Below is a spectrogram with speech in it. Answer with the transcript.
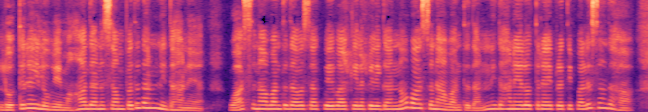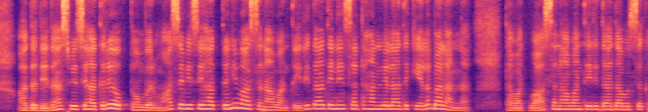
ලොතරැයි ලොවේ මහා ධන සම්පත ධන නිධානය වාසනාවන්ත දවසක් වේවා කියලා පිළිගන්නවා වාසනාවන්ත ධන නිධානය ලොතරැයි ප්‍රතිඵල සඳහා අද 2024 ඔක්තෝබර් මාසේ 27 වෙනි වාසනාවන්ත ඉරිදා දිනේ සටහන් වෙලාද කියලා බලන්න. තවත් වාසනාවන්ත ඉරිදා දවසක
